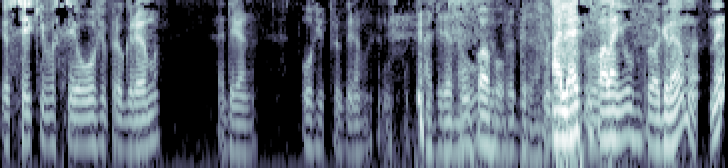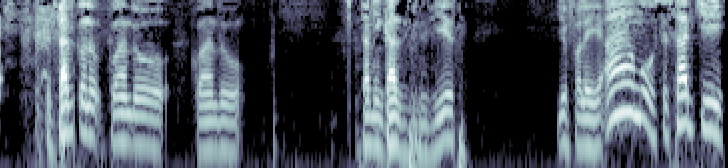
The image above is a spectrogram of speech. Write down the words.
eu sei que você ouve o programa. Adriana, ouve o programa. Adriana, Por ouve favor. o Aliás, por falar em ovo programa, né? Sabe quando, quando, quando estava em casa esses dias e eu falei, ah, amor, você sabe que,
